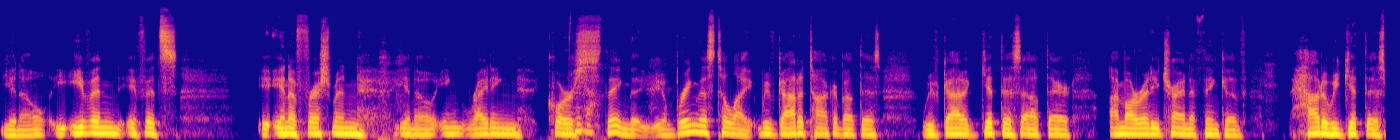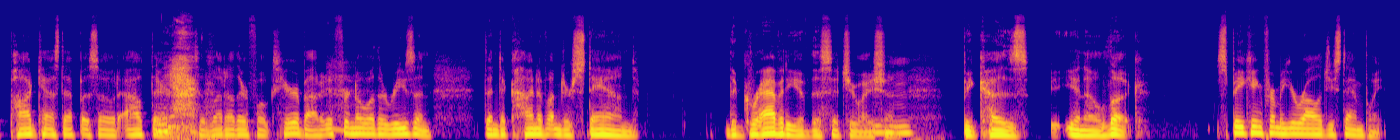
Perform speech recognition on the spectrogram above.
you know, even if it's in a freshman, you know, in writing course Yeah. thing that you know, bring this to light. We've got to talk about this. We've got to get this out there. I'm already trying to think of how do we get this podcast episode out there to let other folks hear about it, if for no other reason than to kind of understand the gravity of this situation. Mm-hmm. Because, you know, look, speaking from a urology standpoint,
